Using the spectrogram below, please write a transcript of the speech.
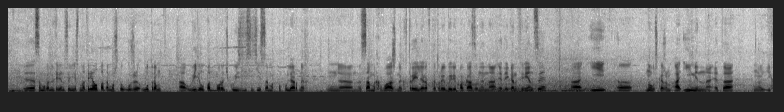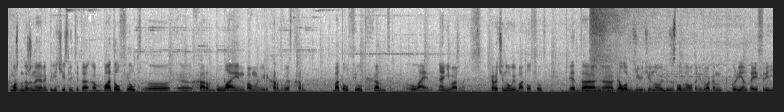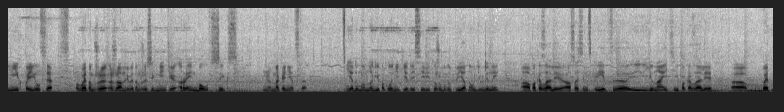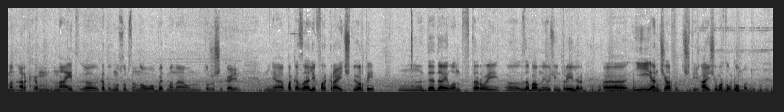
саму конференцию не смотрел, потому что уже утром увидел подборочку из 10 самых популярных самых важных трейлеров, которые были показаны на этой конференции. И ну, скажем, а именно это их можно даже, наверное, перечислить. Это Battlefield э, э, Hardline, по-моему, или Hard West, Hard... Battlefield Hardline, а, неважно. Короче, новый Battlefield. Это э, Call of Duty. Новый, безусловно, вот они, два конкурента. И среди них появился в этом же жанре, в этом же сегменте Rainbow Six, наконец-то. Я думаю, многие поклонники этой серии тоже будут приятно удивлены. А, показали Assassin's Creed э, Unity, показали Бэтмен Arkham Knight, э, ну, собственно, нового Бэтмена, он тоже шикарен. Э, показали Far Cry 4, Dead Island 2, забавный очень трейлер, и Uncharted 4, а, еще Mortal Kombat.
